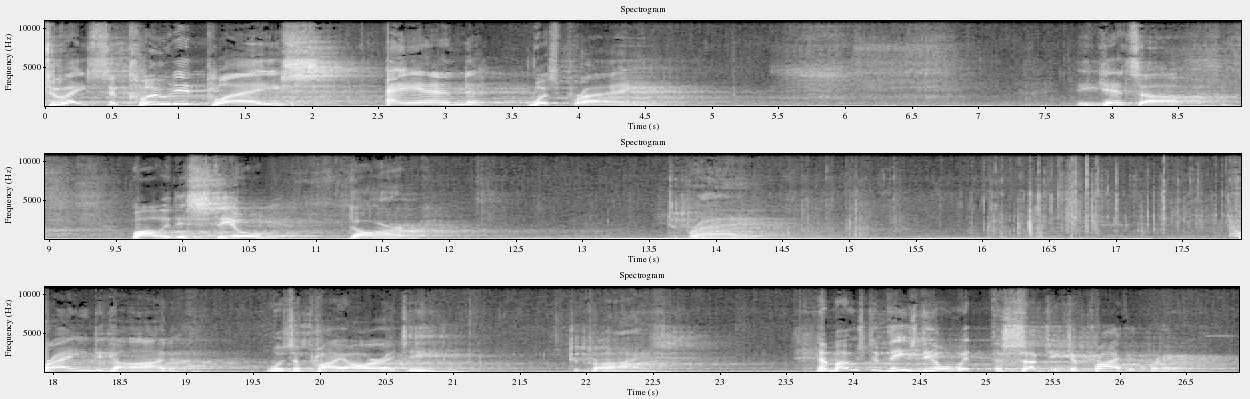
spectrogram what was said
to a secluded place and was praying. He gets up while it is still dark to pray. Praying to God was a priority to Christ. Now, most of these deal with the subject of private prayer.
